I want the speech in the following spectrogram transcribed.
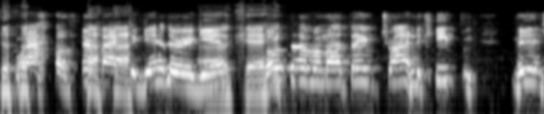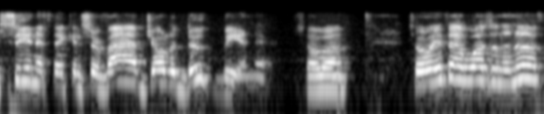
wow, they're back together again. Okay. Both of them, I think, trying to keep them being, seeing if they can survive Joe LeDuc being there. So, uh, so if that wasn't enough,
